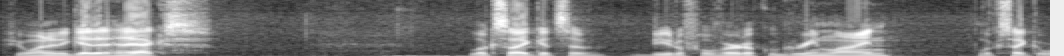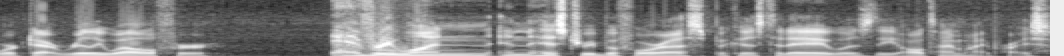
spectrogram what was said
If you wanted to get a Hex, looks like it's a beautiful vertical green line. Looks like it worked out really well for everyone in the history before us because today was the all-time high price.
